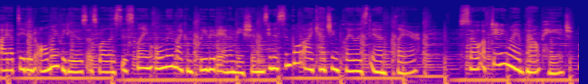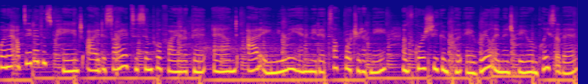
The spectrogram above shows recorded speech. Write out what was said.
I updated all my videos as well as displaying only my completed animations in a simple eye-catching playlist and player. So updating my about page. When I updated this page, I decided to simplify it a bit and add a newly animated self-portrait of me. Of course, you can put a real image view in place of it,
